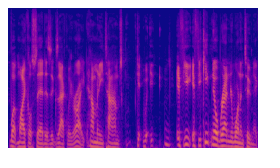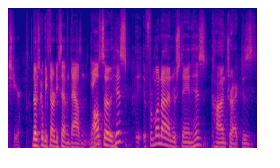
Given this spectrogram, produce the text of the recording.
what Michael said is exactly right. How many times if you if you keep Neal Brown, you're one and two next year. There's going to be thirty seven thousand games. Also, his from what I understand, his contract is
